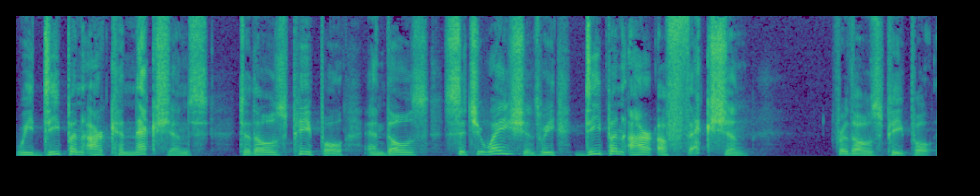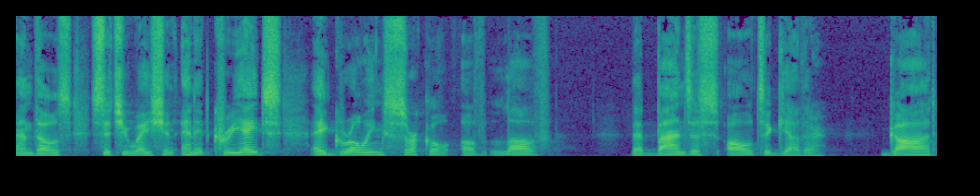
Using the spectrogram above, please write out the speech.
we deepen our connections to those people and those situations. We deepen our affection for those people and those situations, and it creates a growing circle of love that binds us all together God,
